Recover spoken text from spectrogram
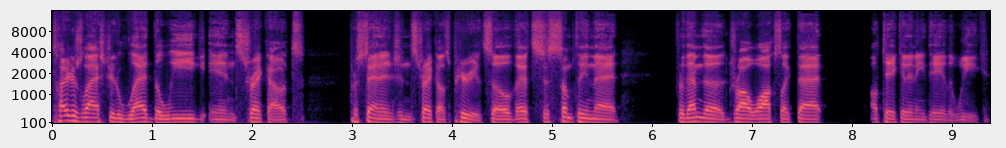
Tigers last year led the league in strikeouts percentage and strikeouts period. So that's just something that for them to draw walks like that, I'll take it any day of the week.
